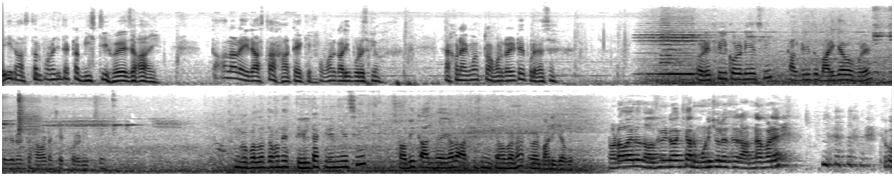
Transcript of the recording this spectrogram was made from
এই রাস্তার পরে যদি একটা বৃষ্টি হয়ে যায়, তাহলে আর এই রাস্তা হাঁটে কে? আমার গাড়ি পড়েছিল। এখন একমাত্র আমার গাড়িটাই পড়ে আছে। রিফিল করে নিয়েছি। কালকে যেহেতু বাড়ি যাব ভরে সেই জন্য একটু হাওয়াটা চেক করে নিচ্ছি। গোপালদার দোকান থেকে তেলটা কিনে নিয়েছি। সবই কাজ হয়ে গেল, আর কিছু নিতে হবে না। এবার বাড়ি যাব। নটা বাজে দশ মিনিট বাকি, আর মনি চলে এসেছে রান্নাঘরে। ও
